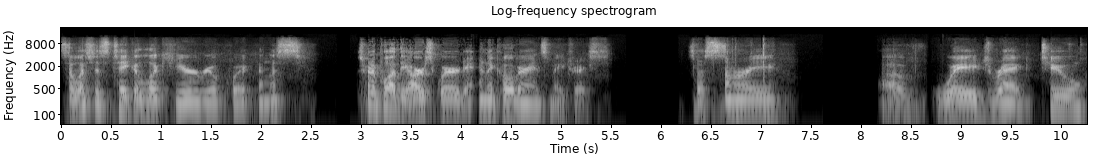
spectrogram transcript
So let's just take a look here real quick and let's try to pull out the R squared and the covariance matrix. So summary of wage reg 2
